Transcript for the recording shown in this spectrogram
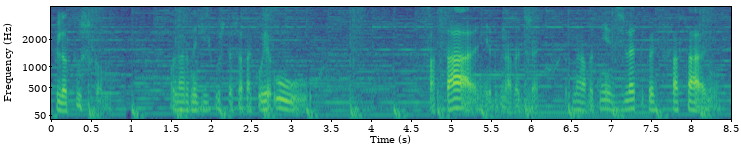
klocuszkom. Polarny Wiskusz też atakuje. Uuu. Fatalnie bym nawet rzekł. To nawet nie jest źle, tylko jest fatalnie.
